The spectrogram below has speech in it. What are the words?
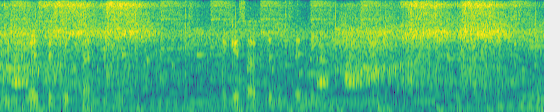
Where's the good time to it? I guess after the planning. Okay.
